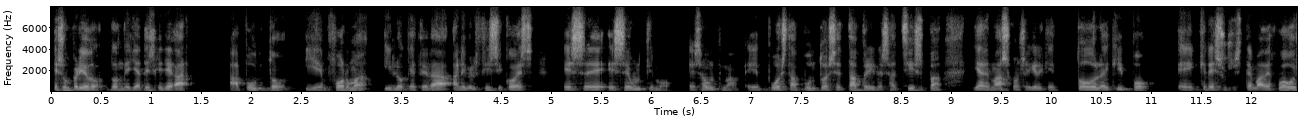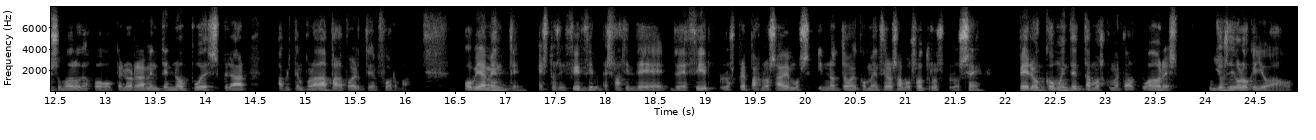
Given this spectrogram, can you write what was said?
es un periodo donde ya tienes que llegar a punto y en forma y lo que te da a nivel físico es ese, último, esa última eh, puesta a punto, ese tapering, esa chispa y además conseguir que todo el equipo eh, cree su sistema de juego y su modelo de juego, pero realmente no puedes esperar a pretemporada para ponerte en forma. Obviamente, esto es difícil, es fácil de, decir, los prepas lo sabemos y no tengo que convenceros a vosotros, lo sé, pero ¿cómo intentamos convencer a los jugadores? Yo os digo lo que yo hago.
